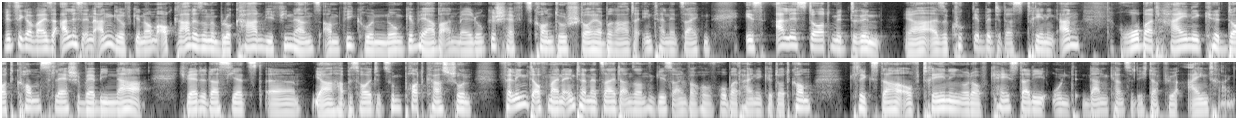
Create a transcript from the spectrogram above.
witzigerweise alles in Angriff genommen, auch gerade so eine Blockaden wie Finanzamt, wie Gründung, Gewerbeanmeldung, Geschäftskonto, Steuerberater, Internetseiten, ist alles dort mit drin. Ja, also guck dir bitte das Training an. robertheinecke.com slash Webinar. Ich werde das jetzt, äh, ja, habe es heute zum Podcast schon verlinkt auf meiner Internetseite. Ansonsten gehst du einfach auf robertheinecke.com, klickst da auf Training oder auf Case Study und dann kannst du dich dafür eintragen.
